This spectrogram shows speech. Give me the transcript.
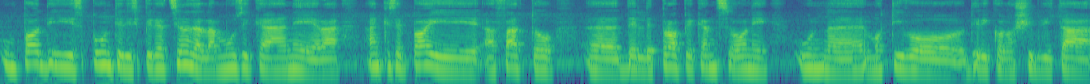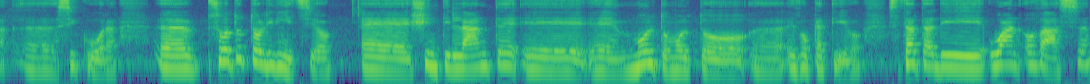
un po' di spunti di ispirazione dalla musica nera, anche se poi ha fatto eh, delle proprie canzoni un eh, motivo di riconoscibilità eh, sicura. Eh, soprattutto l'inizio è scintillante e, e molto molto evocativo. Si tratta di One of Us,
